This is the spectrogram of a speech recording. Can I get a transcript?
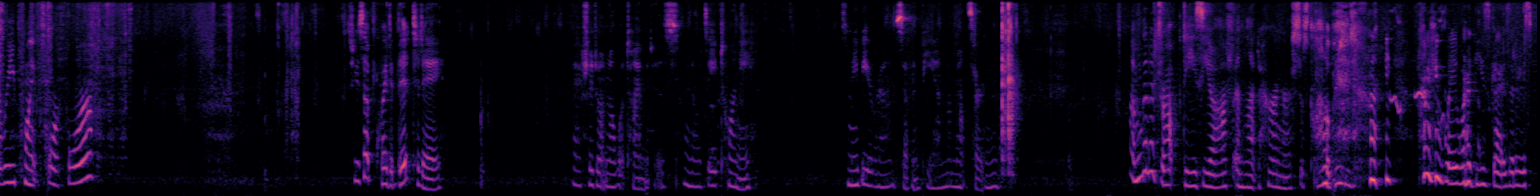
Three point four four. She's up quite a bit today. I actually don't know what time it is. I know it's 8.20. It's maybe around 7 p.m. I'm not certain. I'm going to drop Daisy off and let her nurse just a little bit. let me weigh one of these guys that are just...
